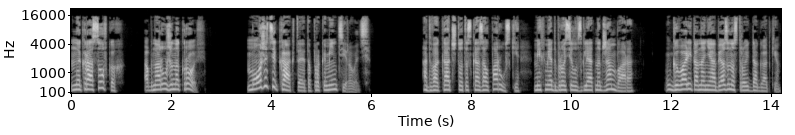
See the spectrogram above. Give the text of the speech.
На кроссовках обнаружена кровь. Можете как-то это прокомментировать?» Адвокат что-то сказал по-русски. Мехмед бросил взгляд на Джамбара. «Говорит, она не обязана строить догадки».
